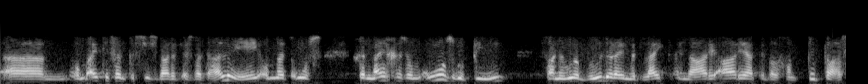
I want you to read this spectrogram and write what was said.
Ehm um, om uit te vind presies wat dit is wat hulle het omdat ons geneig is om ons opinie van hoe 'n boerdery moet lyk in daardie area te wil gaan toepas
